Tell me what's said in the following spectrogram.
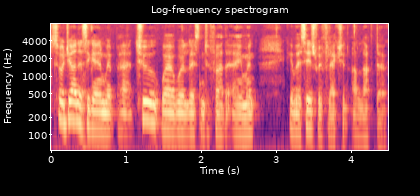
So join us again with part two, where we'll listen to Father Eamon give us his reflection on Lough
